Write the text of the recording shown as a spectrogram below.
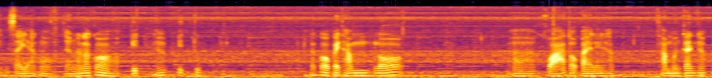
ดึงสายยางออก จากนั้นแล้วก็ปิดนะครับปิดจุก แล้วก็ไปทำล้ออขวาต่อไปเลยครับทำเหมือนกันครับ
